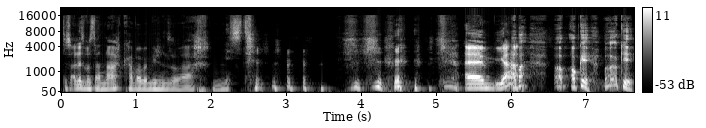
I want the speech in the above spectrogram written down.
dass alles, was danach kam, war bei mir schon so, ach, Mist. ähm, ja. Aber okay, okay,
